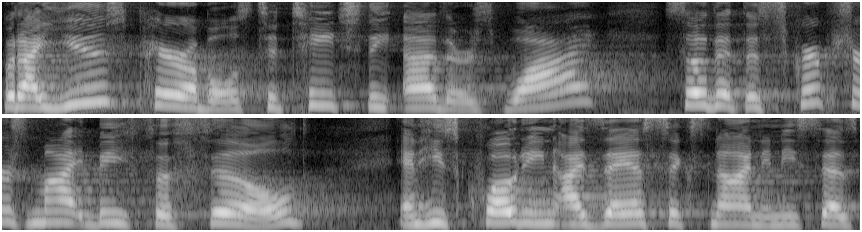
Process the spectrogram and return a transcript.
but I use parables to teach the others. Why? So that the scriptures might be fulfilled. And he's quoting Isaiah 6 9, and he says,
